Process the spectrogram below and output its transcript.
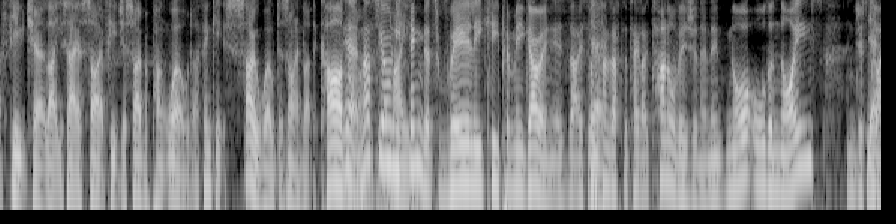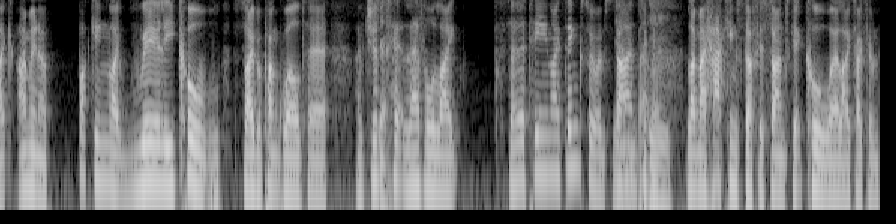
a future, like you say, a cy- future cyberpunk world. I think it's so well designed. Like the car Yeah, and that's the only thing that's really keeping me going is that I sometimes have to take like tunnel vision and ignore all the noise and just be Yeah. like, I'm in a fucking like really cool cyberpunk world here. I've just Yeah. hit level like 13, I think, so I'm starting about to there. like my hacking stuff is starting to get cool where like I can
